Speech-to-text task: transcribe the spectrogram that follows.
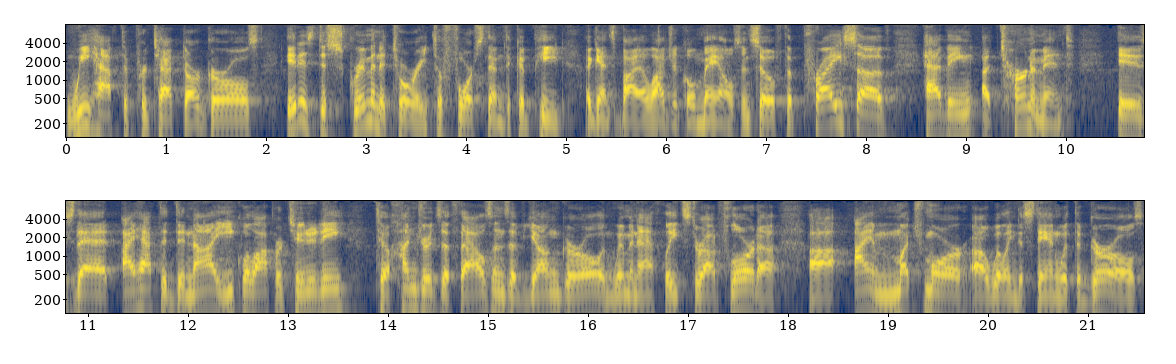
we have to protect our girls. It is discriminatory to force them to compete against biological males. And so if the price of having a tournament is that I have to deny equal opportunity to hundreds of thousands of young girl and women athletes throughout Florida, uh, I am much more uh, willing to stand with the girls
